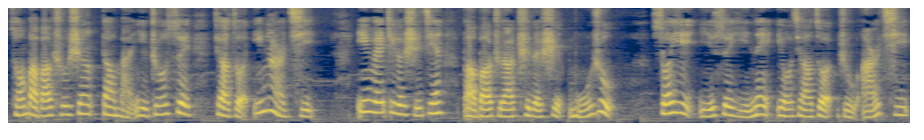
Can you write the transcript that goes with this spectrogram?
从宝宝出生到满一周岁，叫做婴儿期，因为这个时间宝宝主要吃的是母乳，所以一岁以内又叫做乳儿期。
